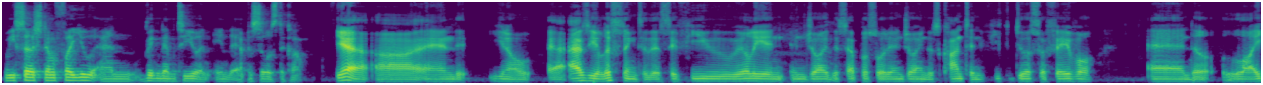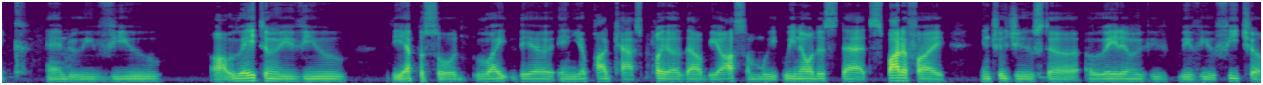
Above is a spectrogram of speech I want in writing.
research them for you and bring them to you in, in the episodes to come. Yeah, uh, and you know, as you're listening to this, if you really enjoy this episode, and enjoying this content, if you could do us a favor and uh, like and review, uh, rate and review the episode right there in your podcast player, that would be awesome. We we noticed that Spotify introduced a, a rate and review, review feature.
